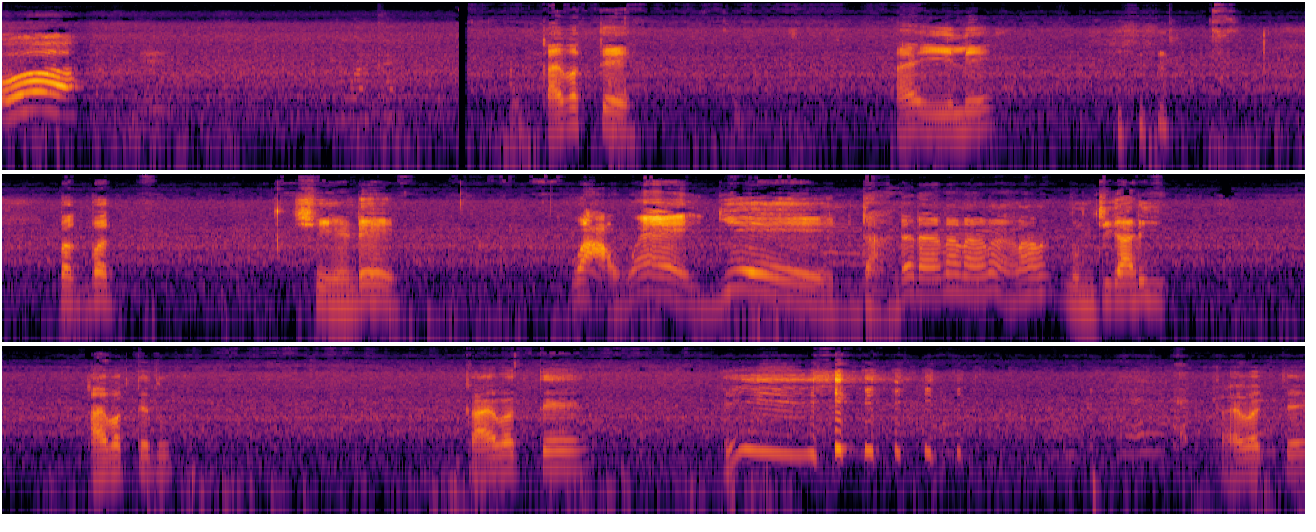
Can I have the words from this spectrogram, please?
ओ! काय बघते? हाय येले. बघ बघ. शेंडे. वा वे ये. डांडा डांडा डांडा डांडा. तुमची गाडी. काय बघते तू? काय बघते ही. काय बघते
